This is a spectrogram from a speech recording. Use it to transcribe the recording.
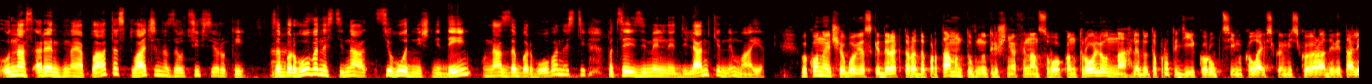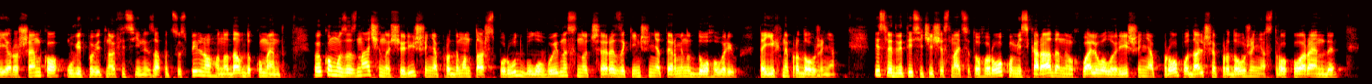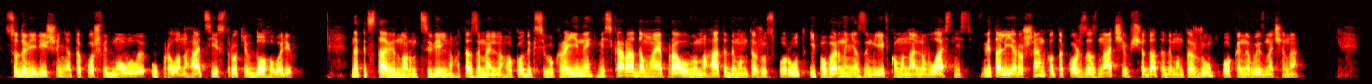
у нас орендна плата сплачена за оці всі роки. Заборгованості на сьогоднішній день у нас заборгованості по цій земельній ділянці немає. Виконуючи обов'язки директора департаменту внутрішнього фінансового контролю, нагляду та протидії корупції Миколаївської міської ради Віталій Ярошенко у відповідь на офіційний запит Суспільного надав документ, у якому зазначено, що рішення про демонтаж споруд було винесено через закінчення терміну договорів та їх непродовження. Після 2016 року міська рада не ухвалювала рішення про подальше продовження строку оренди. Судові рішення також відмовили у пролонгації строків договорів. На підставі норм цивільного та земельного кодексів України міська рада має право вимагати демонтажу споруд і повернення землі в комунальну власність. Віталій Ярошенко також зазначив, що дата демонтажу поки не визначена.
